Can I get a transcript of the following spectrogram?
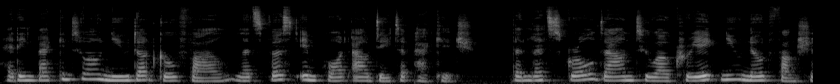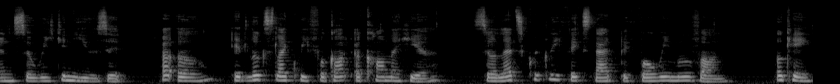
Heading back into our new.go file, let's first import our data package. Then let's scroll down to our create new note function so we can use it. Uh-oh, it looks like we forgot a comma here. So let's quickly fix that before we move on. Okay,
